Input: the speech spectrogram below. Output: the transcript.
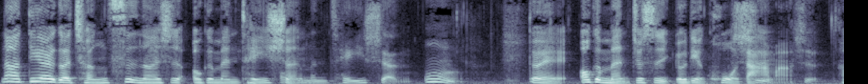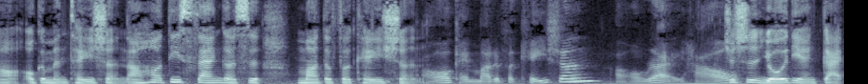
那第二个层次呢是 augmentation。augmentation，嗯，对，augment 就是有点扩大嘛，是，好，augmentation。然后第三个是 modification。OK，modification，all right，好，就是有一点改，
